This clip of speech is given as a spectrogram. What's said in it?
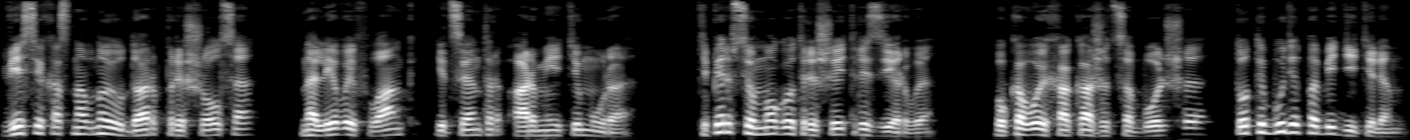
Весь их основной удар пришелся на левый фланг и центр армии Тимура. Теперь все могут решить резервы, у кого их окажется больше, тот и будет победителем.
